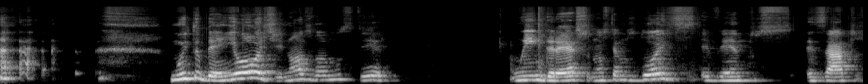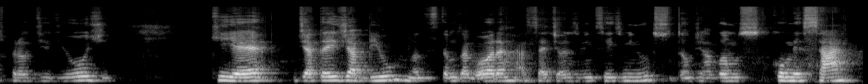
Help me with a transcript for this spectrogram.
Muito bem, e hoje nós vamos ter o um ingresso, nós temos dois eventos exatos para o dia de hoje, que é dia 3 de abril, nós estamos agora às 7 horas e 26 minutos, então já vamos começar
